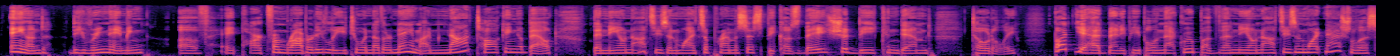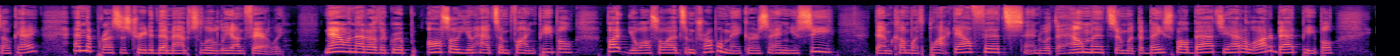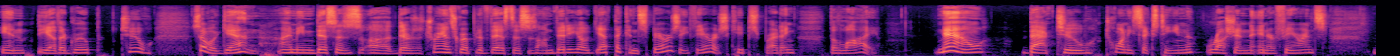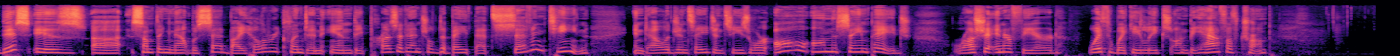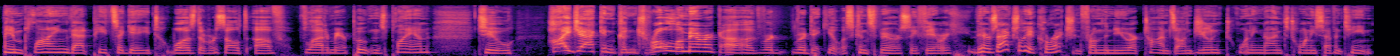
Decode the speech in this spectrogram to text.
and the renaming of a park from Robert E. Lee to another name. I'm not talking about the neo Nazis and white supremacists because they should be condemned totally. But you had many people in that group other than neo Nazis and white nationalists, okay? And the press has treated them absolutely unfairly. Now, in that other group, also you had some fine people, but you also had some troublemakers, and you see them come with black outfits and with the helmets and with the baseball bats. You had a lot of bad people in the other group, too. So again, I mean, this is uh, there's a transcript of this. This is on video. Yet the conspiracy theorists keep spreading the lie. Now back to 2016 Russian interference. This is uh, something that was said by Hillary Clinton in the presidential debate that 17 intelligence agencies were all on the same page. Russia interfered with WikiLeaks on behalf of Trump implying that Pizzagate was the result of Vladimir Putin's plan to hijack and control America. R- ridiculous conspiracy theory. There's actually a correction from the New York Times on June 29, 2017.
